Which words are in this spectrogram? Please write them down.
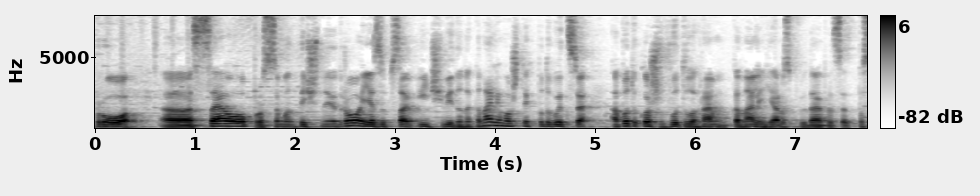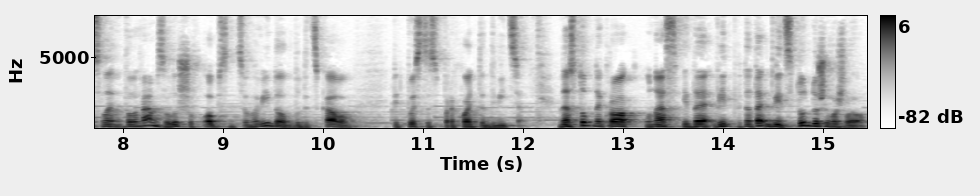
про е, SEO, про семантичне ядро, я записав інші відео на каналі, можете їх подивитися, або також в телеграм-каналі я розповідаю про це. Посилання на телеграм залишу в описі цього відео, буде цікаво. Підписуйтесь, переходьте, дивіться. Наступний крок у нас іде відповідь на те. Дивіться, тут дуже важливо.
